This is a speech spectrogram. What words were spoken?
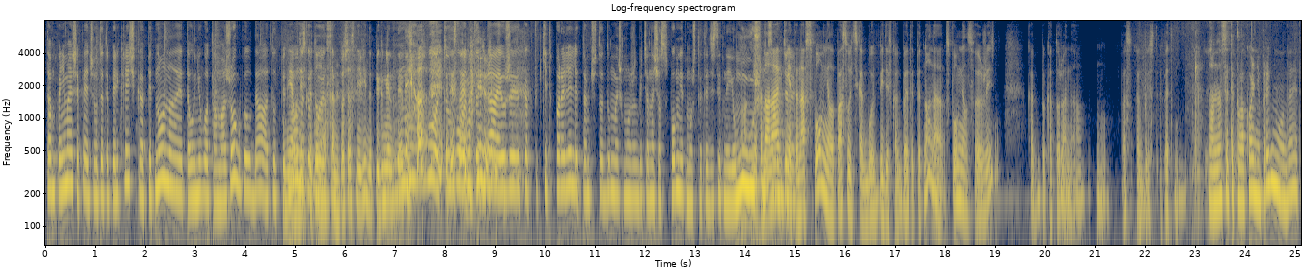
Там, понимаешь, опять же, вот эта перекличка, пятно на это, у него там ожог был, да, а тут пятно У меня вот на здесь пятно, на самом деле, сейчас не видно пигмент. Ну, это вот, это вот, да, и уже как-то какие-то параллели, там что-то думаешь, может быть, она сейчас вспомнит, может, это действительно ее муж, нет, на она, самом деле. Нет, она вспомнила, по сути, как бы увидев как бы это пятно, она вспомнила свою жизнь как бы, которую она, ну, как бы этом... Но она с этой колокольни прыгнула, да? Это,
